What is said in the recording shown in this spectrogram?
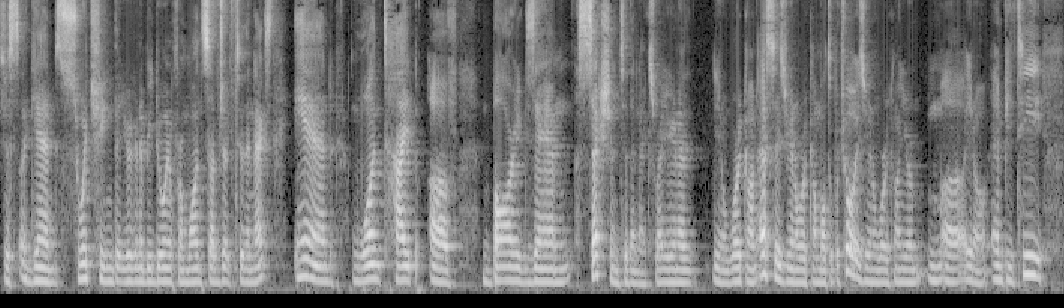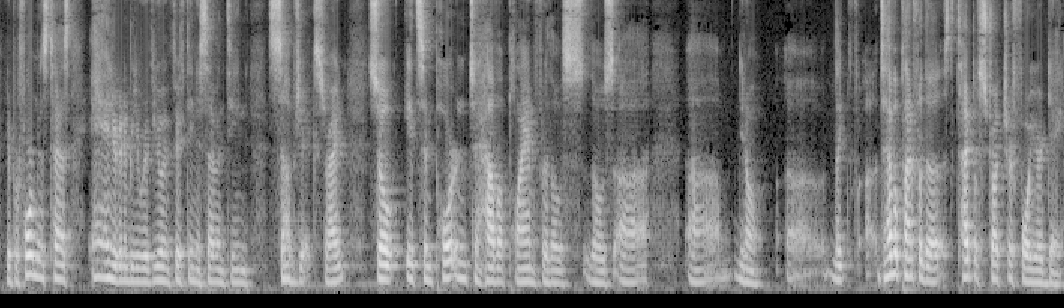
just, again, switching that you're going to be doing from one subject to the next and one type of bar exam section to the next, right? You're going to you know work on essays you're going to work on multiple choice you're going to work on your uh, you know mpt your performance test and you're going to be reviewing 15 to 17 subjects right so it's important to have a plan for those those uh, um, you know uh, like uh, to have a plan for the type of structure for your day,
